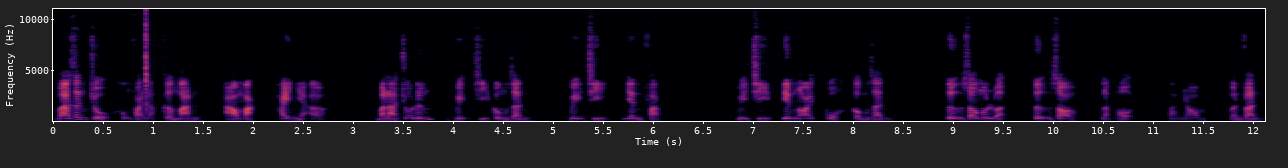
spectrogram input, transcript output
Và dân chủ không phải là cơm ăn, áo mặc hay nhà ở, mà là chỗ đứng vị trí công dân, vị trí nhân phẩm, vị trí tiếng nói của công dân, tự do ngôn luận, tự do lập hội và nhóm, vân vân.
